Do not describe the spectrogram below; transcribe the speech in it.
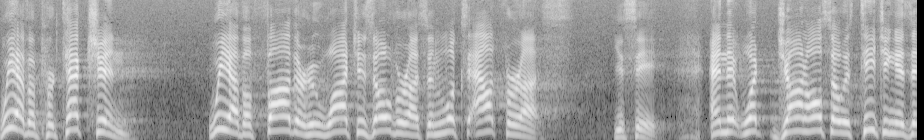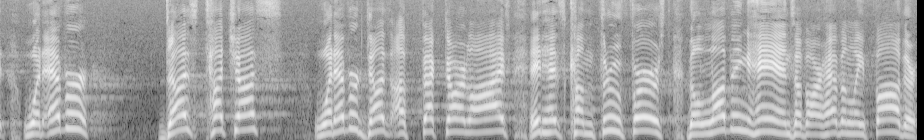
We have a protection. We have a Father who watches over us and looks out for us, you see. And that what John also is teaching is that whatever does touch us, whatever does affect our lives, it has come through first the loving hands of our Heavenly Father.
